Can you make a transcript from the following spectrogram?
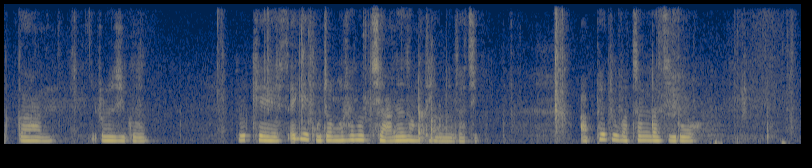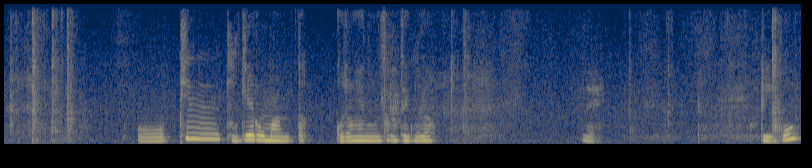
약간 이런 식으로 그렇게 세게 고정을 해놓지 않은 상태입니다, 지금. 앞에도 마찬가지로 어, 핀 두 개로만 딱 고정해 놓은 상태고요. 네. 그리고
